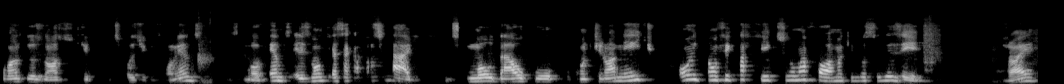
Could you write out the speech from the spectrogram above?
quanto os nossos tipos de dispositivos que desenvolvemos, eles vão ter essa capacidade de moldar o corpo continuamente ou então ficar fixo numa forma que você deseja. Joia?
